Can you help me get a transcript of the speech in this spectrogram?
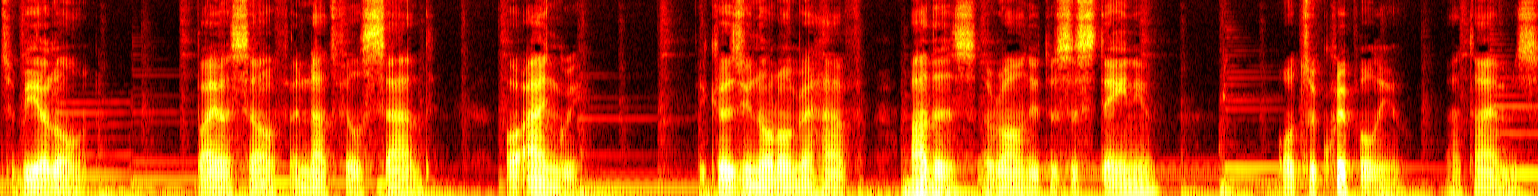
to be alone by yourself and not feel sad or angry because you no longer have others around you to sustain you or to cripple you. At times,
